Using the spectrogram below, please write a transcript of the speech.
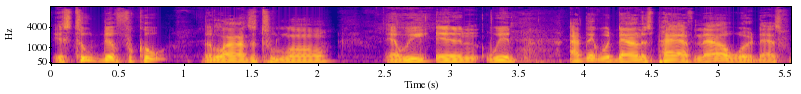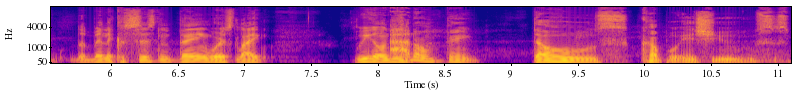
It's too difficult. The lines are too long. And we, and we, I think we're down this path now where that's been a consistent thing where it's like, we gonna I don't think those couple issues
